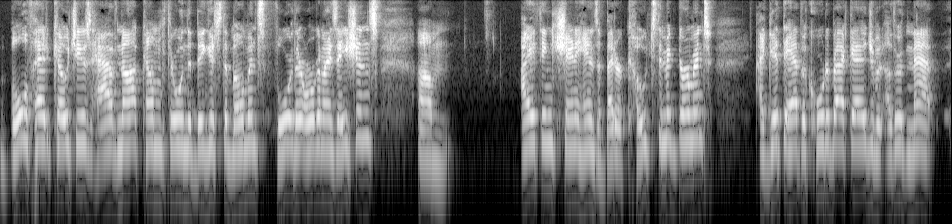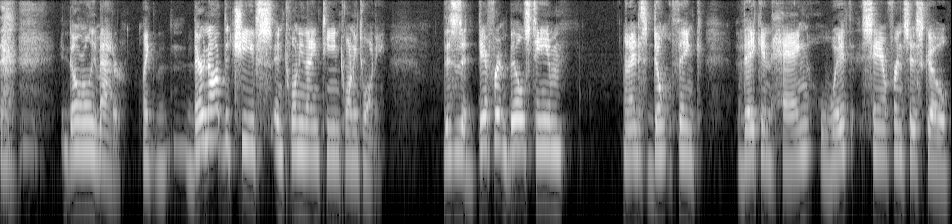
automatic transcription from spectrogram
both head coaches have not come through in the biggest of moments for their organizations. Um, I think Shanahan's a better coach than McDermott. I get they have the quarterback edge, but other than that, it don't really matter. Like they're not the Chiefs in 2019, 2020. This is a different Bills team, and I just don't think they can hang with San Francisco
